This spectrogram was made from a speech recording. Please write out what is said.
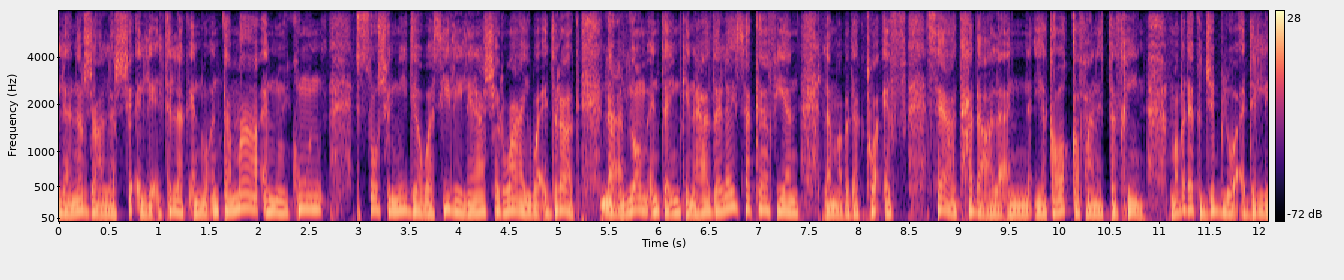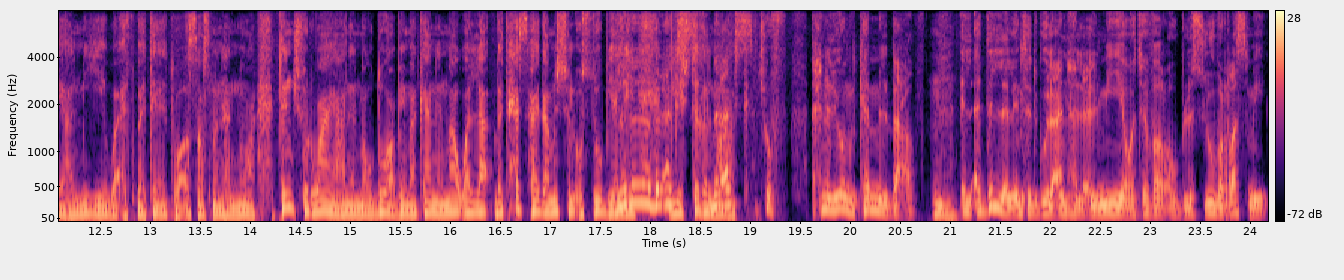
لنرجع للشيء اللي قلت لك إنه أنت مع إنه يكون السوشيال ميديا وسيلة لنشر وعي وإدراك نعم. طب اليوم أنت يمكن هذا ليس كافيا لما بدك توقف ساعد حدا على أن يتوقف عن التدخين ما بدك تجيب له أدلة علمية واثباتات وقصص من هالنوع. تنشر وعي عن الموضوع بمكان ما ولا بتحس هذا مش الأسلوب يلي لا لا لا بالعكس بيشتغل بالعكس معك؟ شوف إحنا اليوم نكمل بعض. مم. الأدلة اللي أنت تقول عنها العلمية whatever أو بالأسلوب الرسمي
